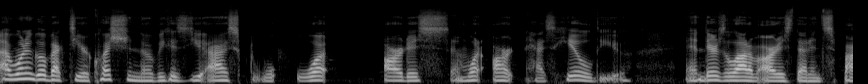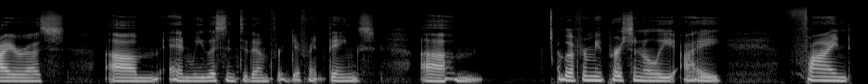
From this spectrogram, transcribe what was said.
I want to go back to your question though, because you asked what artists and what art has healed you. And there's a lot of artists that inspire us, um, and we listen to them for different things. Um, but for me personally, I find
